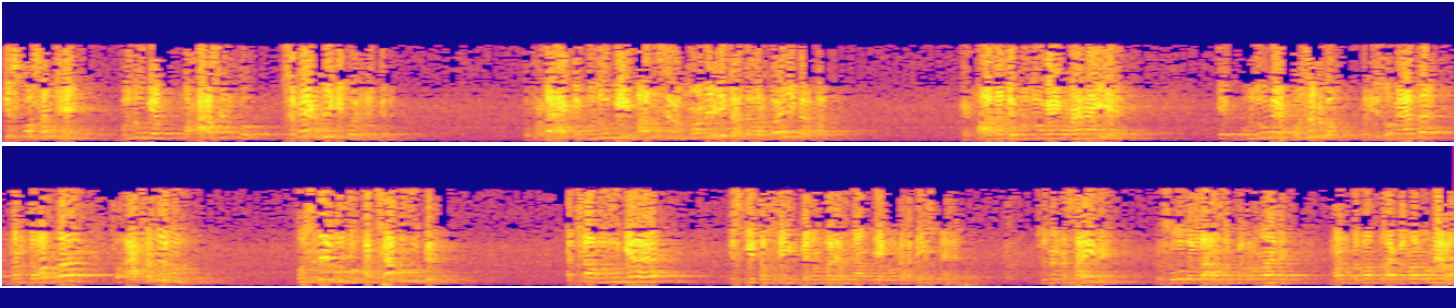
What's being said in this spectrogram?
کس کو سمجھیں وضو کے محاصر کو سمیٹنے کی کوشش کریں۔ تو فرمایا کہ وضو کی حفاظت صرف مومن نہیں کرتا اور کوئی نہیں کر پاتا حفاظت وضو کا ایک معنی یہ ہے کہ وضو میں حسن ہو مریضوں میں آتا ہے، من توقع تو احسن وضو اس نے وضو اچھا وضو کر اچھا وضو کیا ہے؟ اس کی تفصیل کے نمبر اسلام کے ایک حدیث میں ہے، سنن نسائی میں۔ رسول اللہ سب کا فرمان ہے من تمتا کما میرا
